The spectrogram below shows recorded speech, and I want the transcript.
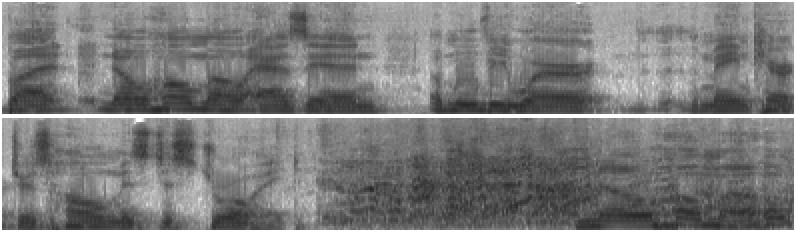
but no homo, as in a movie where th- the main character's home is destroyed. no homo.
